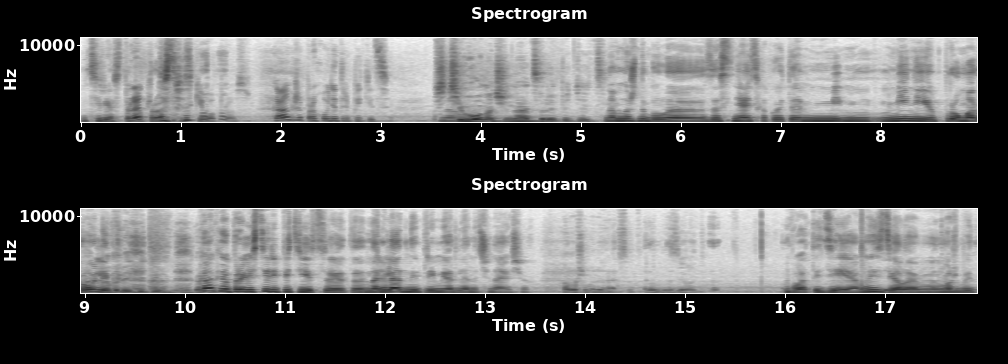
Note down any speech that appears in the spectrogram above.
Интересный вопрос. Практический вопрос. Как же проходят репетиции? С чего начинается репетиция? Нам нужно было заснять какой-то ми- Как мини-промо-ролик. ну, Как и репетицию. провести репетицию. Это наглядный пример для начинающих. Хороший вариант, кстати, надо сделать. Вот, идея. Мы сделаем. Может быть,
